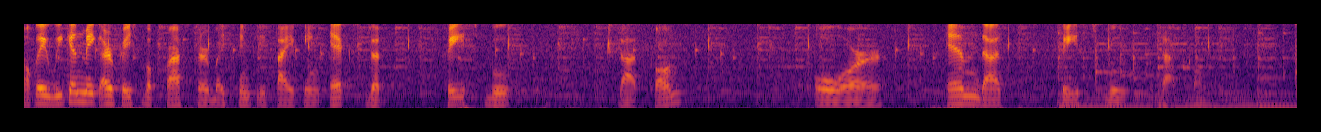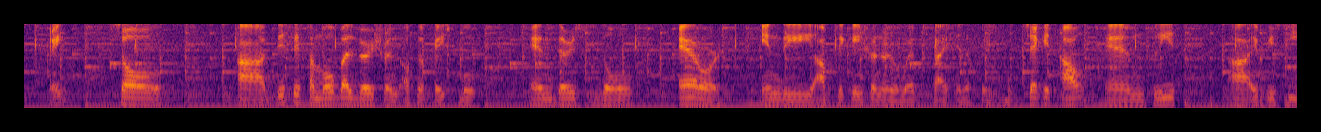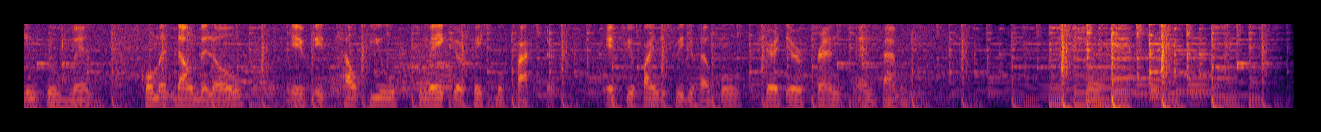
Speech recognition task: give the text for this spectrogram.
Okay, we can make our Facebook faster by simply typing x.facebook.com or m.facebook.com. Okay, so uh, this is a mobile version of the Facebook and there's no error in the application or the website in the Facebook. Check it out and please, uh, if you see improvement, comment down below if it helped you to make your Facebook faster. If you find this video helpful, share it to your friends and family.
